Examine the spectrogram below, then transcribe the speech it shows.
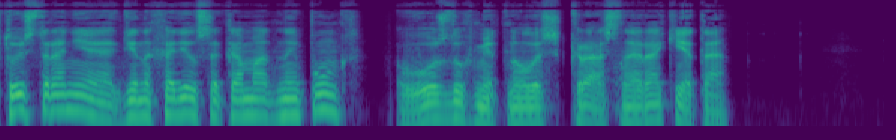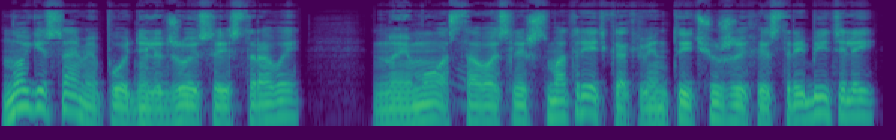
В той стороне, где находился командный пункт, в воздух метнулась красная ракета. Ноги сами подняли Джойса из травы, но ему оставалось лишь смотреть, как винты чужих истребителей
